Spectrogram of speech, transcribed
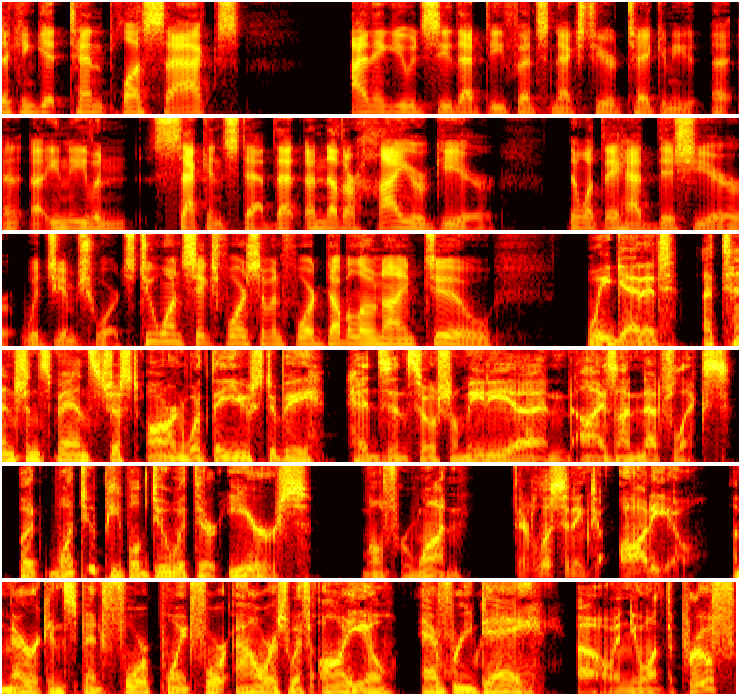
that can get 10 plus sacks, I think you would see that defense next year take an, an even second step, that another higher gear than what they had this year with Jim Schwartz. 216 474 0092. We get it. Attention spans just aren't what they used to be heads in social media and eyes on Netflix. But what do people do with their ears? Well, for one, they're listening to audio. Americans spend 4.4 hours with audio every day. Oh, and you want the proof?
